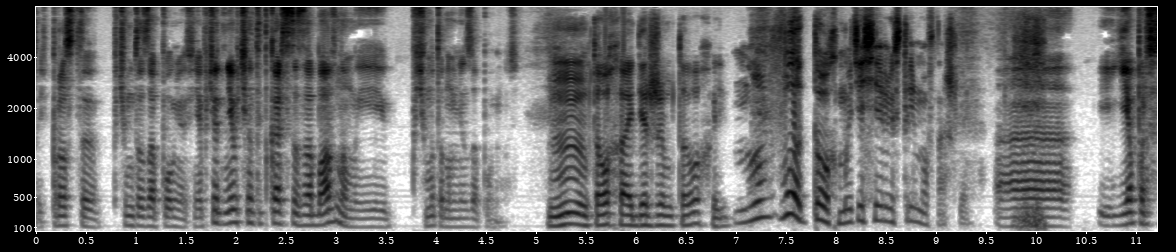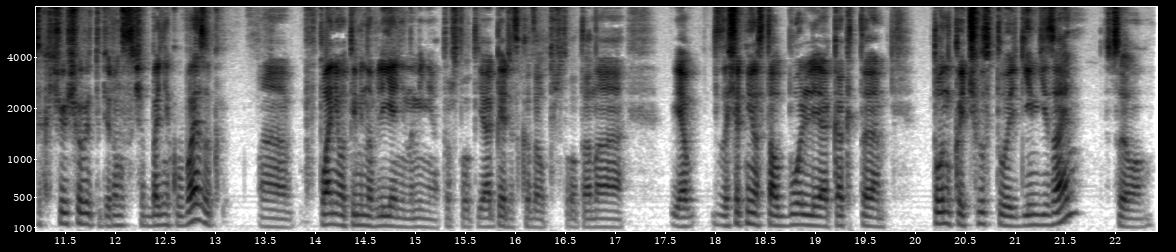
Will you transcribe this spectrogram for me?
То есть просто почему-то запомнилось. Мне почему-то, мне почему-то это кажется забавным, и почему-то оно мне запомнилось. М, Тоха, одержим Тохой. Ну вот, Тох, мы тебе серию стримов нашли. А, я просто хочу еще вернуться сейчас к Баннику Вайзек а, в плане вот именно влияния на меня. То, что вот я опять же сказал, что вот она... Я за счет нее стал более как-то тонко чувствовать геймдизайн в целом.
